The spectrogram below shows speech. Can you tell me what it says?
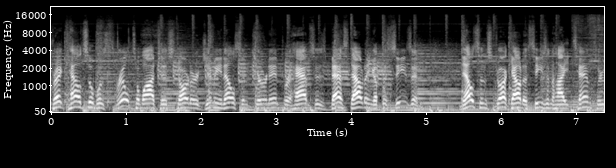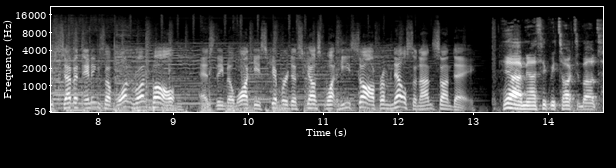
Craig Counsell was thrilled to watch his starter Jimmy Nelson turn in perhaps his best outing of the season. Nelson struck out a season high 10 through 7 innings of one run ball as the Milwaukee skipper discussed what he saw from Nelson on Sunday. Yeah, I mean, I think we talked about,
